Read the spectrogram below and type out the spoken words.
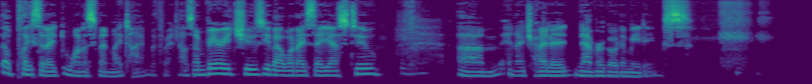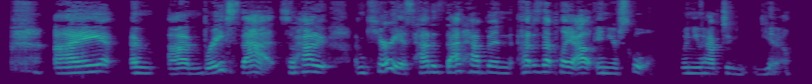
a place that I want to spend my time with right now. So I'm very choosy about what I say yes to. Mm-hmm um, and I try to never go to meetings. I am embrace that. So how do I'm curious, how does that happen? How does that play out in your school when you have to, you know,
